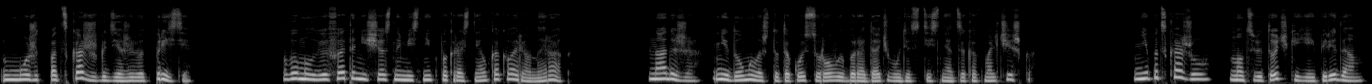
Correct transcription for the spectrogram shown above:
Может, подскажешь, где живет Приси?» Вымолвив это, несчастный мясник покраснел, как вареный рак. Надо же, не думала, что такой суровый бородач будет стесняться, как мальчишка. «Не подскажу, но цветочки ей передам»,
